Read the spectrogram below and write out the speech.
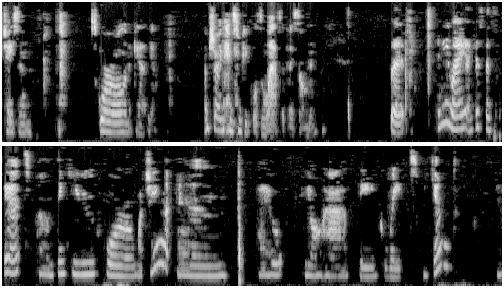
chasing squirrel and a cat. Yeah, I'm sure I gave some people some laughs if they saw me. But anyway, I guess that's it. Um, thank you for watching, and I hope y'all have a great weekend, and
